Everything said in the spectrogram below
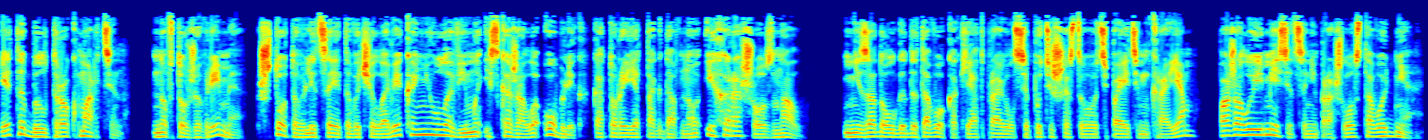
это был Трок Мартин, но в то же время что-то в лице этого человека неуловимо искажало облик, который я так давно и хорошо знал. Незадолго до того, как я отправился путешествовать по этим краям, пожалуй, и месяца не прошло с того дня.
